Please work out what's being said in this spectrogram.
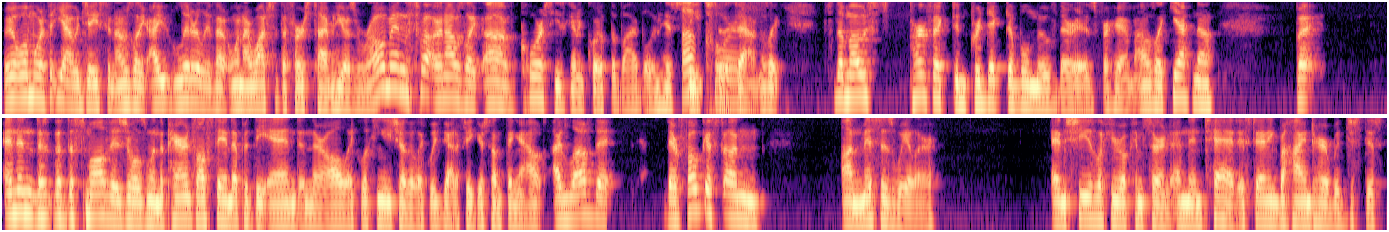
one more thing. Yeah, with Jason, I was like, I literally that when I watched it the first time, and he goes Romans twelve, and I was like, oh, of course he's going to quote the Bible in his speech to the town. I was like, it's the most perfect and predictable move there is for him. I was like, yeah, no, but. And then the, the, the small visuals when the parents all stand up at the end and they're all like looking at each other like we've got to figure something out. I love that they're focused on on Mrs. Wheeler and she's looking real concerned. And then Ted is standing behind her with just this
